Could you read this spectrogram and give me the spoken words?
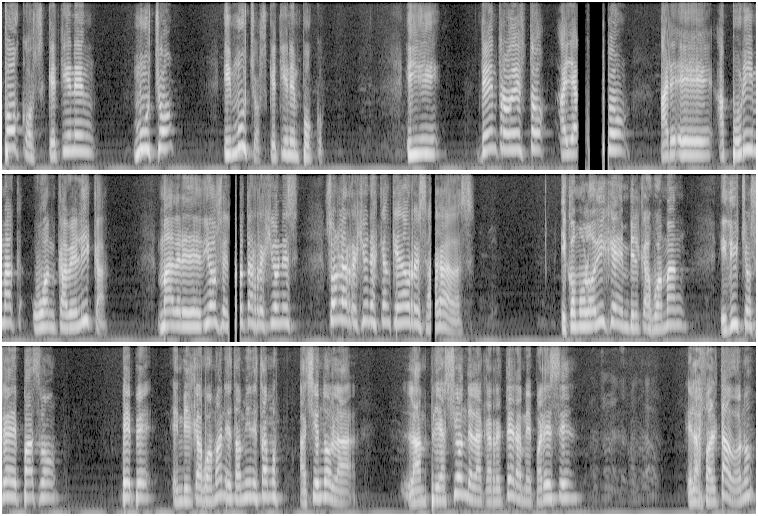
pocos que tienen mucho y muchos que tienen poco. Y dentro de esto, Ayacucho, eh, Apurímac, Huancavelica, Madre de Dios, en otras regiones, son las regiones que han quedado rezagadas. Y como lo dije en Vilcahuamán, y dicho sea de paso, Pepe, en Vilcahuamán también estamos haciendo la, ampliación de la carretera, me parece, el asfaltado, ¿no?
